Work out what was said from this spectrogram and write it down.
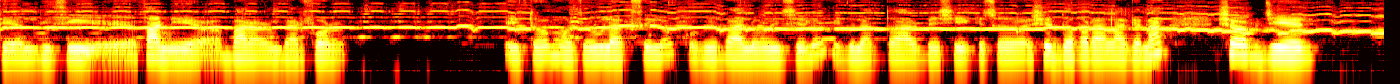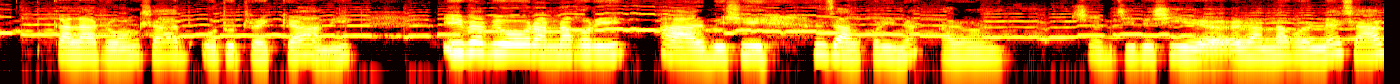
তেল দিছি পানি বাড়ানোর পর। এই তো মজাও লাগছিল, খুবই ভালো হয়েছিল। এগুলা তো আর বেশি কিছু সিদ্ধ করা লাগে না। সবজির কালার, রং, স্বাদ, অটুট রেখা আমি এইভাবেও রান্না করি, আর বেশি জাল করি না, কারণ সবজি বেশি রান্না করলে শাক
